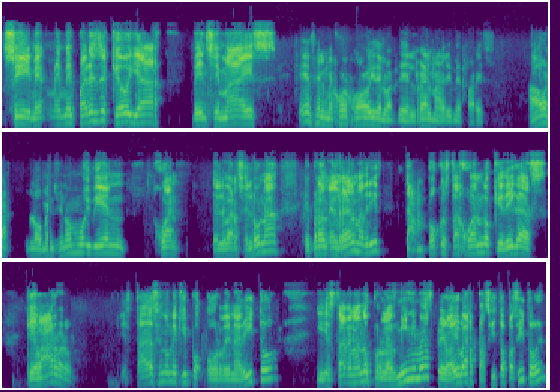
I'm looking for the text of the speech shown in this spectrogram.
Sí, me, parece que hoy ya Benzema es, es el mejor jugador hoy del, del Real Madrid, me parece. Ahora, lo mencionó muy bien Juan, el Barcelona, eh, perdón, el Real Madrid tampoco está jugando que digas que bárbaro. Está haciendo un equipo ordenadito y está ganando por las mínimas, pero ahí va pasito a pasito, ¿eh?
